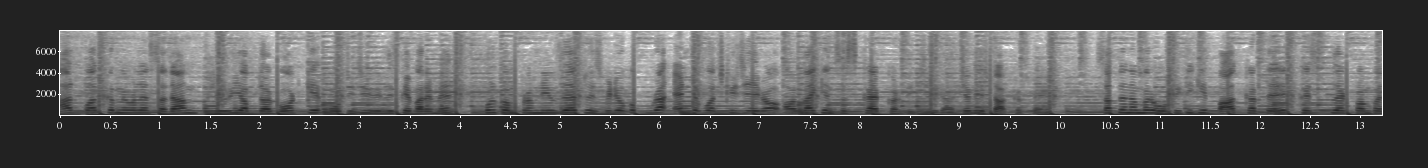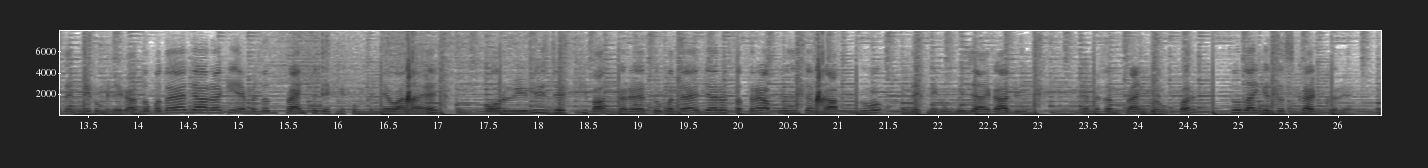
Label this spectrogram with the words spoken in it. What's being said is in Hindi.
आज बात करने वाले सजान फ्यूरी ऑफ़ द गॉड के ओ रिलीज़ के बारे में। फुल कंफर्म न्यूज़ है तो इस वीडियो को पूरा एंड तक वॉच कीजिएगा और लाइक एंड सब्सक्राइब कर दीजिएगा। चलिए स्टार्ट करते हैं। सबसे नंबर ओ की बात करते हैं, किस प्लेटफॉर्म पर देखने को मिलेगा? तो बताया जा रहा है कि अमेजोन प्राइम पे देखने को मिलने वाला है और रिलीज़ डेट की बात करें तो बताया जा रहा है सत्रह अप्रैल तक आपको देखने को मिल जाएगा अमेजोन प्राइम के ऊपर। तो लाइक एंड सब्सक्राइब करें।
